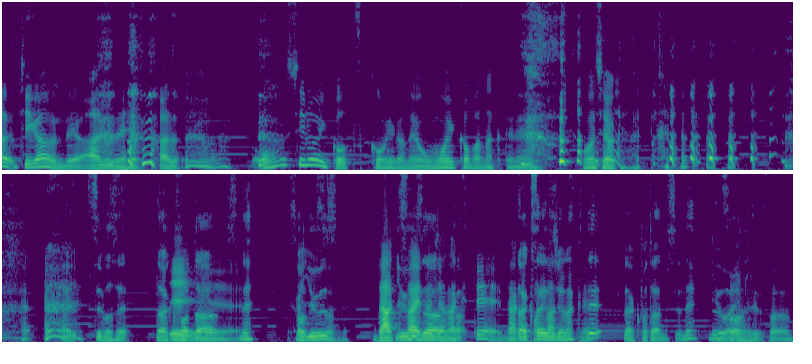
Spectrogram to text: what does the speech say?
違う違うんだよ。あのねあの面白いこうツッコミがね思い浮かばなくてね申し訳ない。はい。すいません。ダークパターンですね。そうですユーそうです。ダークサイドじゃなくてダダークサイドじゃなくてダークパターンですよね。そうですそう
